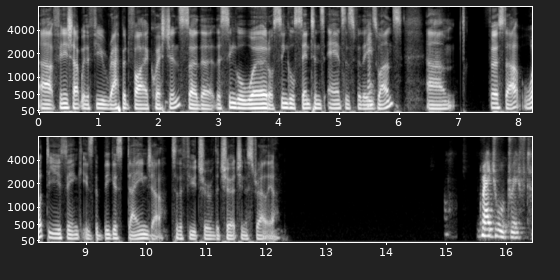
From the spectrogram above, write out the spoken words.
uh, finish up with a few rapid fire questions. So the the single word or single sentence answers for these okay. ones. Um, first up, what do you think is the biggest danger to the future of the church in Australia? Gradual drift.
